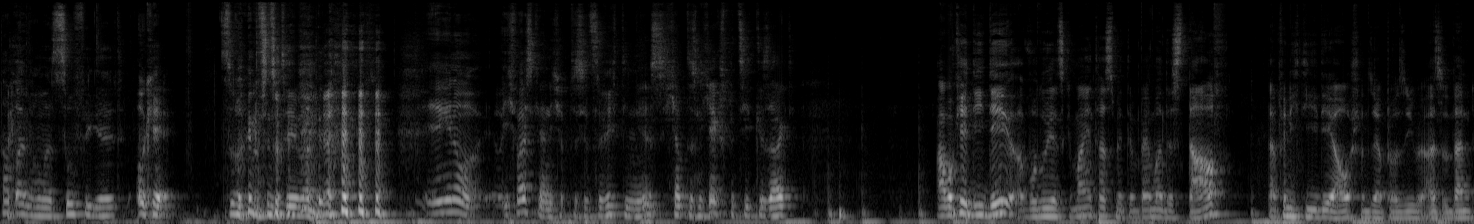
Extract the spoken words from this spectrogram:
Hab einfach mal so viel Geld. Okay, zurück zum Thema. ja, genau, ich weiß gar nicht, ob das jetzt eine Richtlinie ist. Ich habe das nicht explizit gesagt. Aber okay, die Idee, wo du jetzt gemeint hast, mit dem, wenn man das darf, dann finde ich die Idee auch schon sehr plausibel. Also dann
